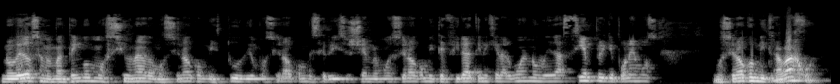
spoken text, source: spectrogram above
novedosas, me mantengo emocionado, emocionado con mi estudio, emocionado con mi servicio, emocionado con mi tefilá, tiene que haber alguna novedad siempre que ponemos, emocionado con mi trabajo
